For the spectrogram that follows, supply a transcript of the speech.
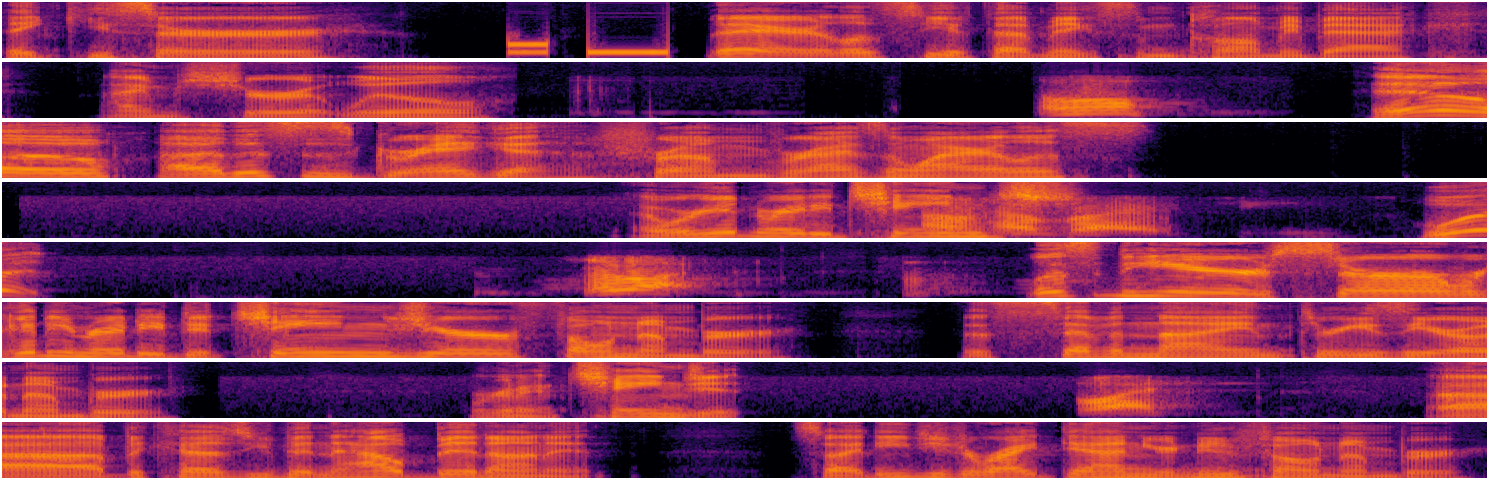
Thank you, sir. There, let's see if that makes him call me back. I'm sure it will. Oh, Hello, uh, this is Greg uh, from Verizon Wireless. Uh, we're getting ready to change. What? All right. Listen here, sir. We're getting ready to change your phone number, the 7930 number. We're going to change it Why? uh, because you've been outbid on it. So I need you to write down your new phone number.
